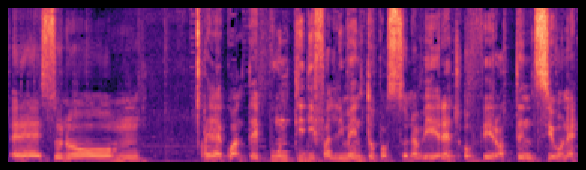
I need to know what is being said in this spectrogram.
eh, sono... mh, eh, quanti punti di fallimento possono avere, ovvero attenzione,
